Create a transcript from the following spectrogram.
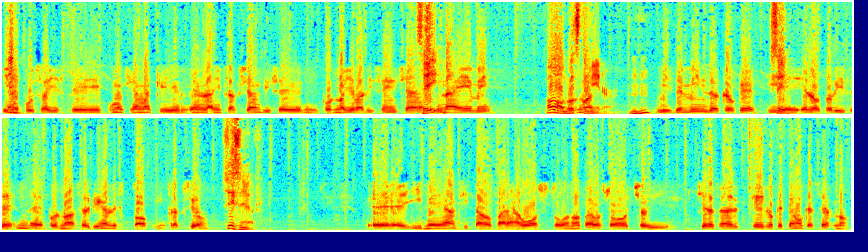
Y me puso ahí, este, ¿cómo se llama? Que en la infracción dice, por no llevar licencia, Sí. una M, Oh, misdemeanor. Ujú. misdemeanor creo que es, y Sí. el otro dice, eh, por no hacer bien el stop, infracción. Sí, señor. Eh, y me han citado para agosto, ¿no? Para agosto 8 y quisiera saber qué es lo que tengo que hacer, ¿no?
